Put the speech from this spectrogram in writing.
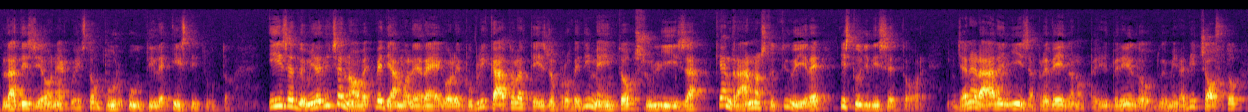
l'adesione a questo pur utile istituto. ISA 2019 vediamo le regole, pubblicato l'atteso provvedimento sugli ISA che andranno a sostituire gli studi di settore. In generale gli ISA prevedono per il periodo 2018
